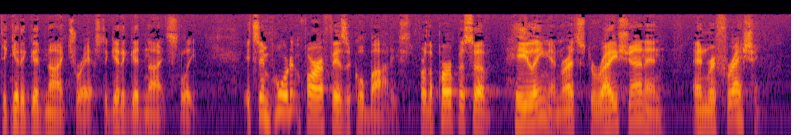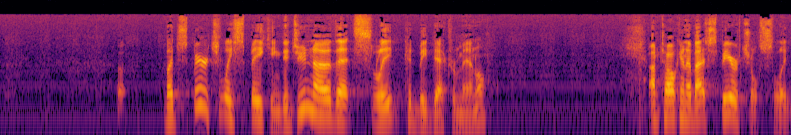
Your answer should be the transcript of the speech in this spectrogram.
to get a good night's rest, to get a good night's sleep. It's important for our physical bodies for the purpose of healing and restoration and, and refreshing. But spiritually speaking, did you know that sleep could be detrimental? I'm talking about spiritual sleep.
